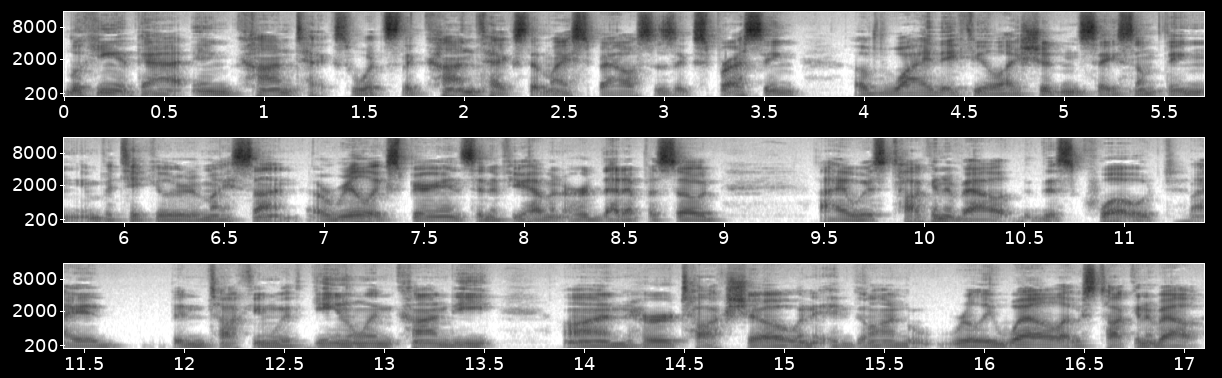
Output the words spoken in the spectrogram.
looking at that in context. What's the context that my spouse is expressing of why they feel I shouldn't say something in particular to my son? A real experience. And if you haven't heard that episode, I was talking about this quote. I had been talking with Ganel-Lyn Condie on her talk show and it had gone really well. I was talking about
